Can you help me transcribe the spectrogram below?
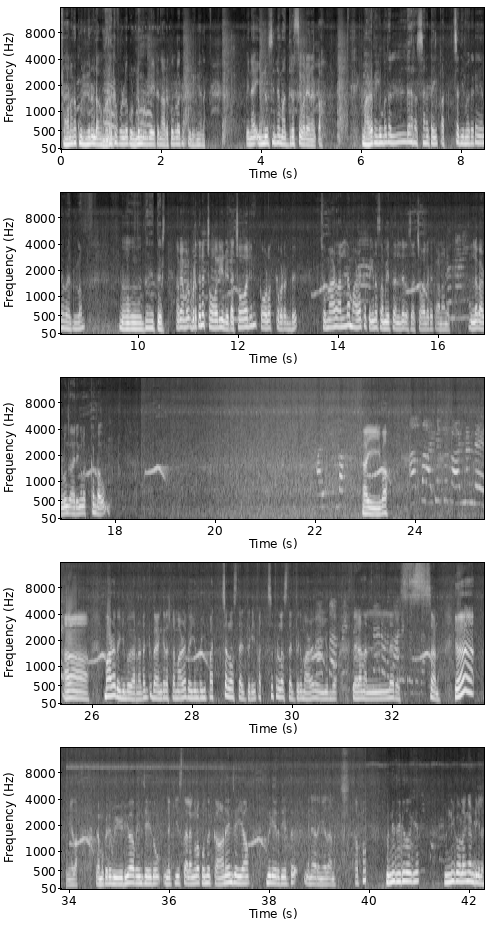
ഫോണൊക്കെ കുലുങ്ങുന്നുണ്ടാവും. ഇവിടെയൊക്കെ ഫുള്ള് കുണ്ടും കുഴിയായിട്ട് നടക്കുമ്പോഴൊക്കെ കുലുങ്ങാണ് പിന്നെ ഇന്നൂസിന്റെ മദ്രസ് പറയണം കേട്ടോ. മഴ പെയ്യുമ്പോൾ നല്ല രസമാണ് കേട്ടോ. ഈ പച്ച ദിമക്കൊക്കെ ഇങ്ങനെ വെള്ളം ഇത് തെറി അപ്പോൾ നമ്മൾ ഇവിടെ തന്നെ ചോലയുണ്ട് കേട്ടോ. ചോലയും കുളമൊക്കെ ഇവിടെ ഉണ്ട്. ചുമ്മാ നല്ല മഴയൊക്കെ പെയ്യുന്ന സമയത്ത് നല്ല രസമാണ് ചോലൊക്കെ കാണാൻ നല്ല വെള്ളവും കാര്യങ്ങളൊക്കെ ഉണ്ടാവും. അയ്യവാ ആ മഴ പെയ്യുമ്പോൾ വരണം. കേട്ടോ എനിക്ക് ഭയങ്കര ഇഷ്ടം. മഴ പെയ്യുമ്പോൾ ഈ പച്ചുള്ള സ്ഥലത്തേക്ക് ഈ പച്ചപ്പുള്ള സ്ഥലത്തേക്ക് മഴ പെയ്യുമ്പോൾ വരാൻ നല്ല രസമാണ് ഏതാ നമുക്കൊരു വീഡിയോ ആവുകയും ചെയ്തു. നിങ്ങൾക്ക് ഈ സ്ഥലങ്ങളൊക്കെ ഒന്ന് കാണുകയും ചെയ്യാം എന്ന് കരുതിയിട്ട് ഇങ്ങനെ ഇറങ്ങിയതാണ്. അപ്പോൾ ഉണ്ണി ഇതിലേക്ക് നോക്കിയേ. ഉണ്ണി കുളം കണ്ടില്ല?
